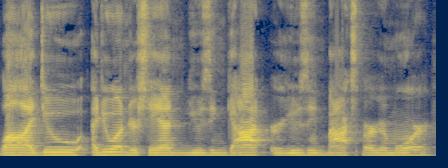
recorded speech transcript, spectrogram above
while I do I do understand using Gott or using Boxberger more,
